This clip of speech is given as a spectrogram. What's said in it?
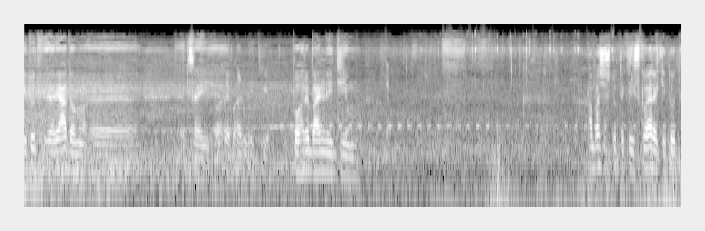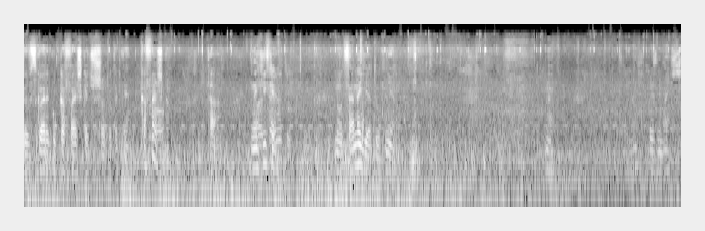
І тут рядом е, цей е, Погребальний дім. погребальний дім. А бачиш, тут такий скверик, і тут в скверику кафешка чи що то таке. Кафешка. Так. Не тільки. Ну це не є тут, ні. Ну. Ти знімаєш?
